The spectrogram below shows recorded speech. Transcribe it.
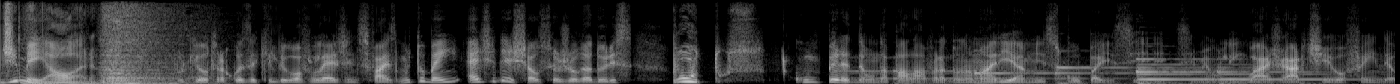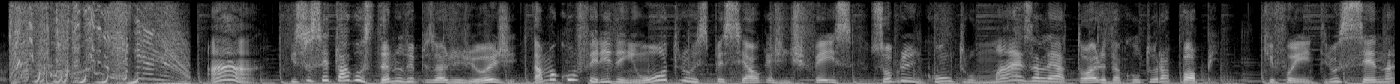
de meia hora. Porque outra coisa que League of Legends faz muito bem é de deixar os seus jogadores putos. Com perdão da palavra, dona Maria, me desculpa aí se, se meu linguajar te ofendeu. Ah, e se você tá gostando do episódio de hoje, dá uma conferida em outro especial que a gente fez sobre o encontro mais aleatório da cultura pop, que foi entre o Senna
